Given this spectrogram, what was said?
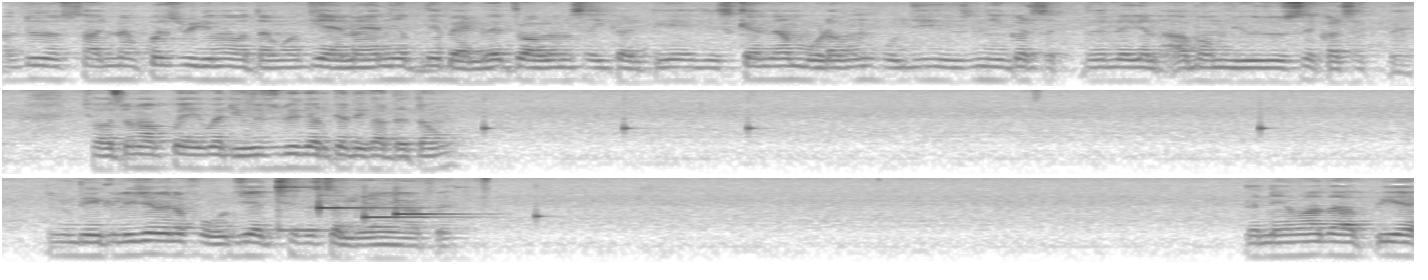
अब तो दोस्तों आज मैं आपको इस वीडियो में बताऊँगा कि एमआई ने अपनी बैंडविड्थ प्रॉब्लम सही कर दी है, जिसके अंदर हम वोडाफोन फोर जी यूज़ नहीं कर सकते, लेकिन अब हम यूज़ उससे कर सकते हैं। चलो तो मैं आपको एक बार यूज़ भी करके दिखा देता हूँ। देख लीजिए, मेरा फोर जी अच्छे से चल रहा है यहाँ पे। धन्यवाद आप ये,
